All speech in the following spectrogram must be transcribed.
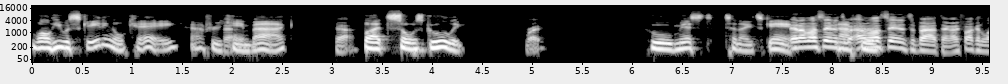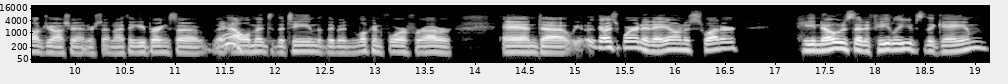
well, he was skating okay after he Yeah. came back. Yeah. but so was Guhle, right who missed tonight's game. And I'm not saying it's after- I'm not saying it's a bad thing. I fucking love Josh Anderson. I think he brings a an Yeah. element to the team that they've been looking for forever. And uh you know, the guy's wearing an A on his sweater. He knows that if he leaves the game,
